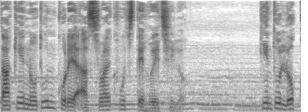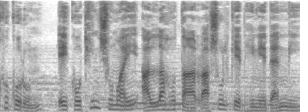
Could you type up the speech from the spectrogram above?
তাকে নতুন করে আশ্রয় খুঁজতে হয়েছিল। কিন্তু লক্ষ্য করুন, এই কঠিন সময়েই আল্লাহ তাঁর রাসূলকে ভেঙে দেননি,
